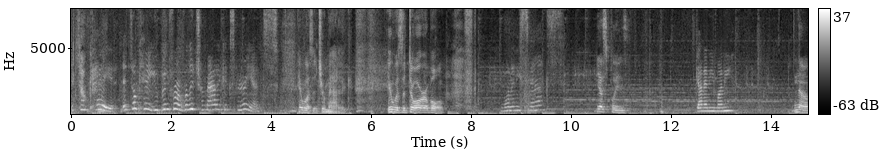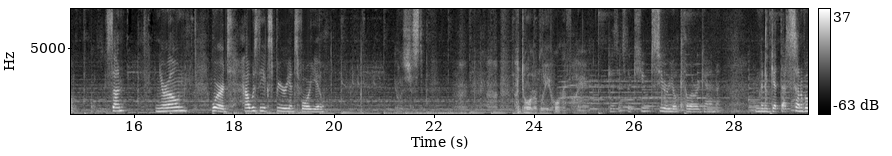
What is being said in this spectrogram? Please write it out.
It's okay. It's okay. You've been for a really traumatic experience. It wasn't dramatic. It was adorable. Want any snacks? Yes, please. Got any money? No. Son, in your own words, how was the experience for you? It was just adorably horrifying. Guess it's the cute serial killer again. I'm gonna get that son of a.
